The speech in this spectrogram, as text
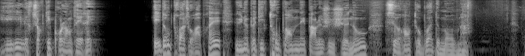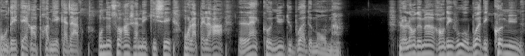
Et il est ressorti pour l'enterrer. Et donc trois jours après, une petite troupe emmenée par le juge Genot se rend au bois de Montmain. On déterre un premier cadavre, on ne saura jamais qui c'est, on l'appellera l'inconnu du bois de Montmain. Le lendemain, rendez-vous au bois des communes.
